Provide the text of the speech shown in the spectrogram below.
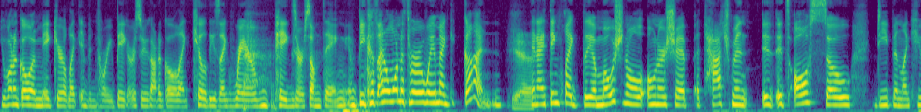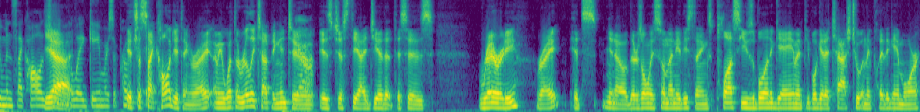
you want to go and make your like inventory bigger, so you got to go like kill these like rare pigs or something, because I don't want to throw away my gun. Yeah. And I think like the emotional ownership attachment, it, it's all so deep in like human psychology yeah. the way gamers approach it's it. It's a psychology thing, right? I mean, what they're really tapping into yeah. is just the idea that this is rarity, right? It's, you know, there's only so many of these things, plus usable in a game and people get attached to it when they play the game more.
